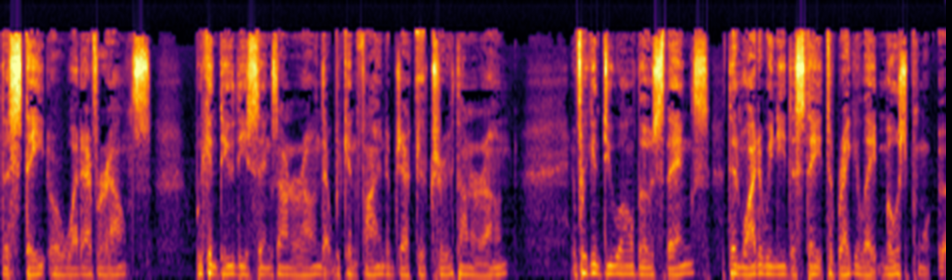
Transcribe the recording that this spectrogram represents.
the state or whatever else. We can do these things on our own, that we can find objective truth on our own. If we can do all those things, then why do we need the state to regulate most uh,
